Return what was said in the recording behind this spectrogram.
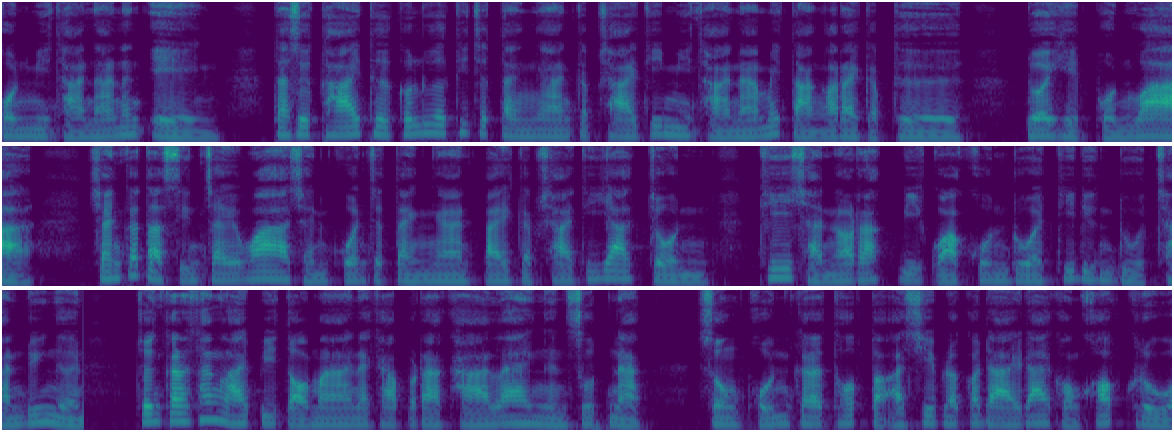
คนมีฐานะนั่นเอง แต่สุดท้ายเธอก็เลือกที่จะแต่งงานกับชายที่มีฐานะไม่ต่างอะไรกับเธอ โดยเหตุผลว่า ฉันก็ตัดสินใจว่าฉันควรจะแต่งงานไปกับชายที่ยากจน ที่ฉันรักดีกว่าคนรวยที่ดึงดูดฉันด้วยเงิน จนกระทั่งหลายปีต่อมานะครับ ราคาแลกเงินสุดหนัก ส่งผลกระทบต่ออาชีพและก็รายได้ของครอบครัว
